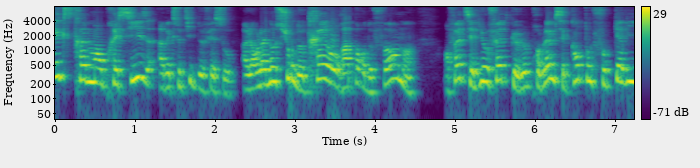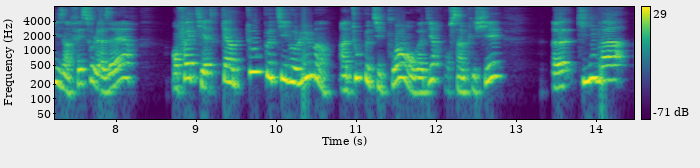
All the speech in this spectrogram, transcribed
extrêmement précise avec ce type de faisceau. Alors la notion de très haut rapport de forme, en fait, c'est lié au fait que le problème, c'est quand on focalise un faisceau laser, en fait, il n'y a qu'un tout petit volume, un tout petit point, on va dire, pour simplifier, euh, qui va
